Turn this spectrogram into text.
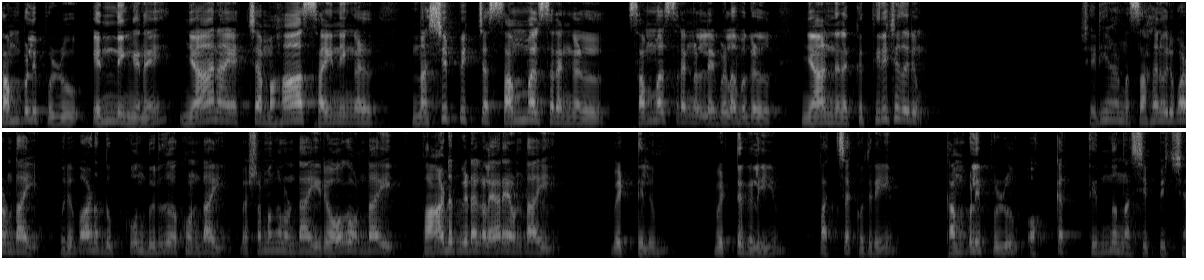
കമ്പിളിപ്പുഴു എന്നിങ്ങനെ ഞാൻ അയച്ച മഹാസൈന്യങ്ങൾ നശിപ്പിച്ച സംവത്സരങ്ങൾ സംവത്സരങ്ങളിലെ വിളവുകൾ ഞാൻ നിനക്ക് തിരിച്ചു തരും. ശരിയാണ്. സഹനം ഒരുപാടുണ്ടായി. ഒരുപാട് ദുഃഖവും ദുരിതവും ഒക്കെ ഉണ്ടായി. വിഷമങ്ങളുണ്ടായി. രോഗമുണ്ടായി. പാടുപീടകളേറെ ഉണ്ടായി വെട്ടിലും വെട്ടുകിളിയും പച്ചക്കുതിരയും കമ്പിളിപ്പുഴുവും ഒക്കെ തിന്നു നശിപ്പിച്ച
